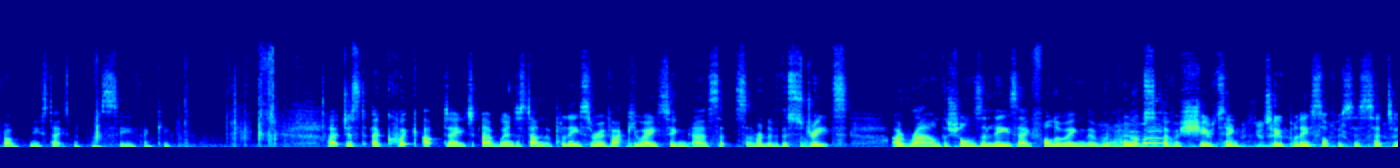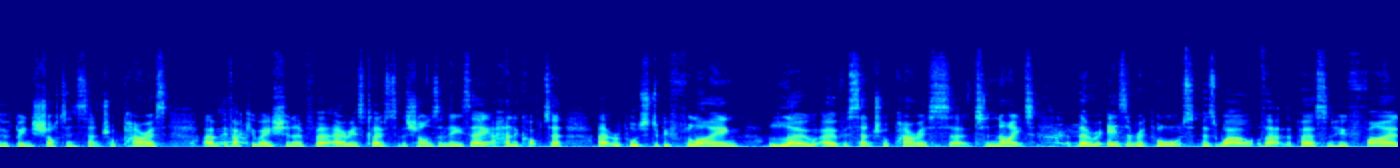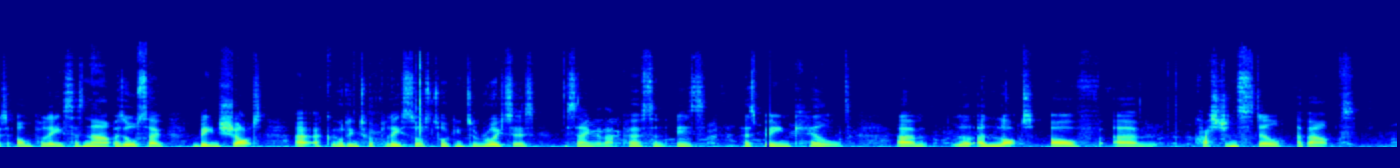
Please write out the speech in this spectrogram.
from New Statesman. Nice to see you. Thank you. Uh, just a quick update. Uh, we understand that police are evacuating uh, several of the streets around the Champs-Elysees following the reports of a shooting. Two police officers said to have been shot in central Paris. Um, evacuation of uh, areas close to the Champs-Elysees. A helicopter uh, reported to be flying low over central Paris uh, tonight. There is a report as well that the person who fired on police has now has also been shot. Uh, according to a police source talking to Reuters, saying that that person is has been killed. Um, a lot of um, questions still about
